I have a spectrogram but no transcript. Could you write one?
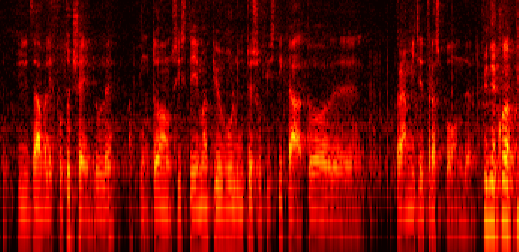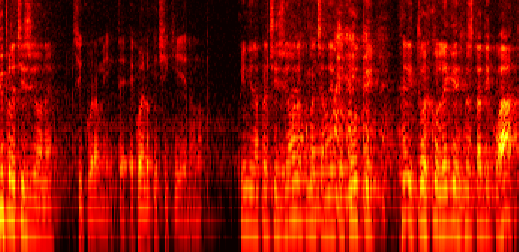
che utilizzava le fotocellule appunto a un sistema più evoluto e sofisticato eh, tramite transponder. Quindi ancora più precisione? Sicuramente, è quello che ci chiedono. Quindi la precisione, come ci hanno detto tutti i tuoi colleghi che sono stati qua,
